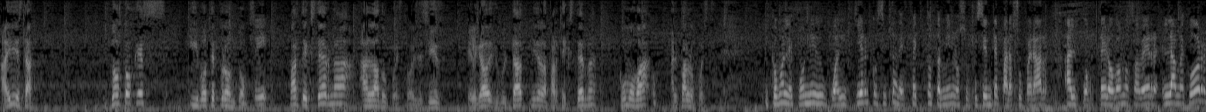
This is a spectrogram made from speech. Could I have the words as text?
ahí está. Dos toques y bote pronto. Sí, Parte externa al lado opuesto, es decir, el grado de dificultad, mira la parte externa, cómo va al palo opuesto. y cómo le pone cualquier cosita de efecto también lo suficiente para superar al portero. Vamos a ver la mejor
